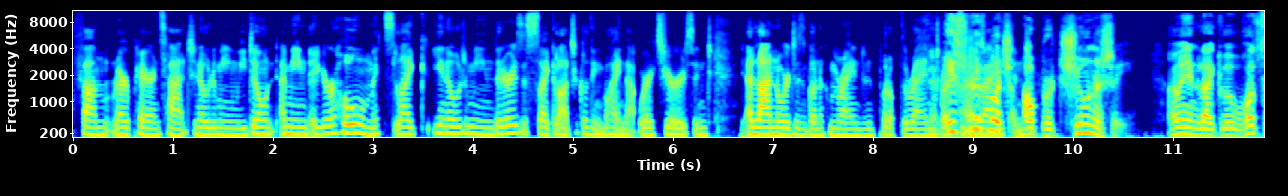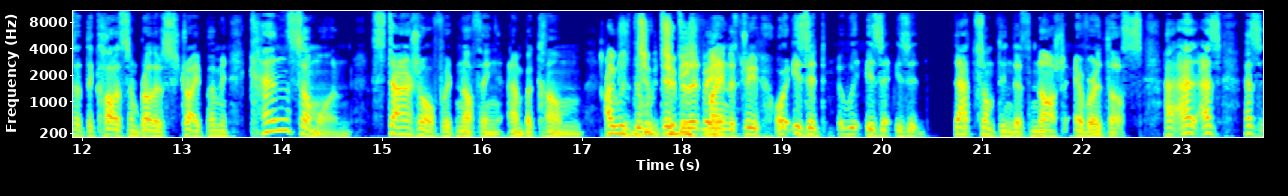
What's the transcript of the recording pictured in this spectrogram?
fam our parents had. You know what I mean? We don't. I mean, your home. It's like you know what I mean. There is a psychological thing behind that where it's yours, and a landlord isn't going to come around and put up the rent. Or Is there as much and- opportunity? I mean, like, uh, what's that? The Collison brothers stripe. I mean, can someone start off with nothing and become? I would- the, to- the- to be the fair- minus three, or is it? Is it? Is it? That's something that's not ever thus. Ha- As has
